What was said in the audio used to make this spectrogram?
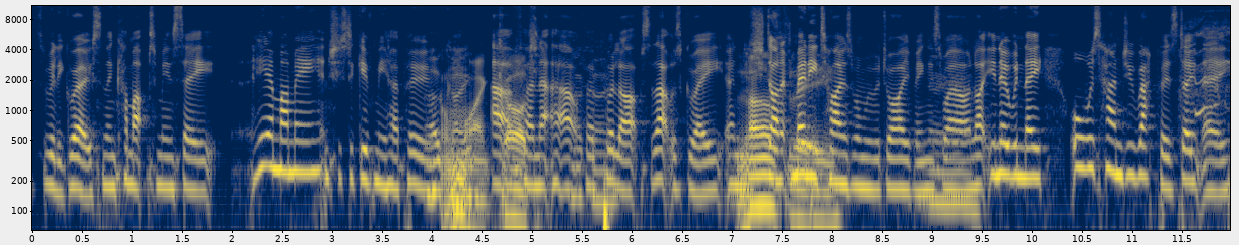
it's really gross, and then come up to me and say, "Here, mummy," and she used to give me her poo. Okay. Oh my Out of, her, god! na- out of her pull up. So that was great. And she's done it many times when we were driving as well. Like, you know, when they always hand you wrappers, don't they?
